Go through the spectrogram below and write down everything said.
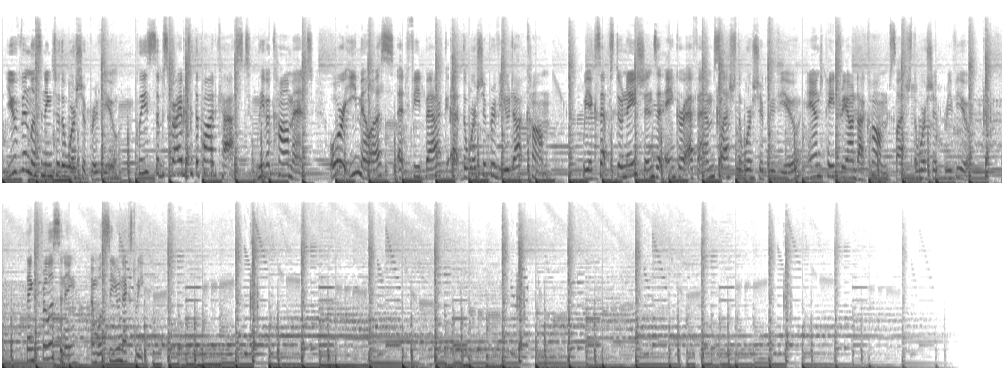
You've been listening to the Worship Review. Please subscribe to the podcast, leave a comment, or email us at feedback at theworshipreview.com. We accept donations at Anchor FM slash The Worship Review and patreon.com slash The Worship Review. Thanks for listening, and we'll see you next week.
